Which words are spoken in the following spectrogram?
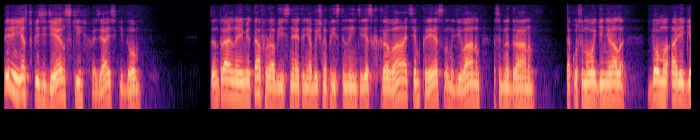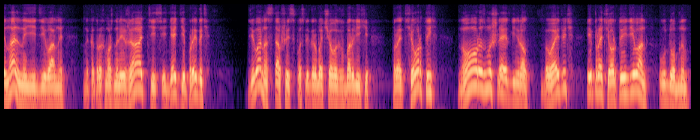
переезд в президентский, хозяйский дом. Центральная метафора объясняет и необычно пристальный интерес к кроватям, креслам и диванам, особенно дранам. Так у самого генерала дома оригинальные диваны, на которых можно лежать и сидеть и прыгать, Диван, оставшийся после Горбачевых в Барвихе, протертый, но, размышляет генерал, бывает ведь и протертый диван удобным.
